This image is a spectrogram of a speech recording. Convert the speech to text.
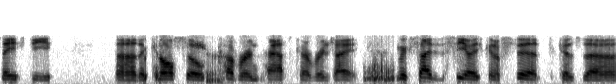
safety uh, that can also Sure. cover and pass coverage. I I'm excited to see how he's going to fit because uh,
